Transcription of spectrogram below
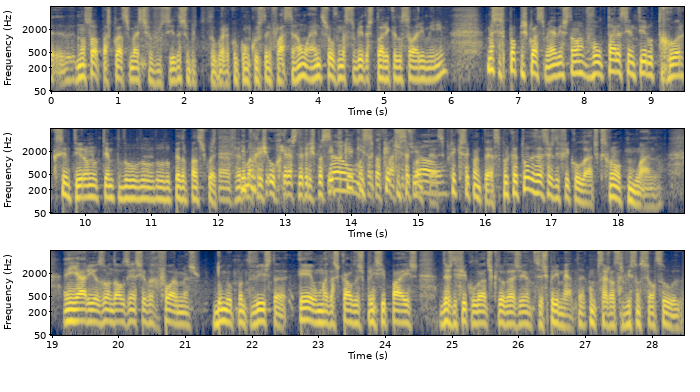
não só para as classes mais desfavorecidas, sobretudo agora com o concurso da inflação. Antes houve uma subida histórica do salário mínimo, mas as próprias classes médias estão a voltar a sentir o terror que sentiram no tempo do, do, do Pedro Passos Coelho. Está a haver uma, o regresso da crispação, e porquê é que isso, porquê que isso acontece? Porquê que isso acontece? Porque a todas essas dificuldades que se foram acumulando em áreas onde a ausência de reformas do meu ponto de vista, é uma das causas principais das dificuldades que toda a gente experimenta, como seja o Serviço Social de Saúde,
